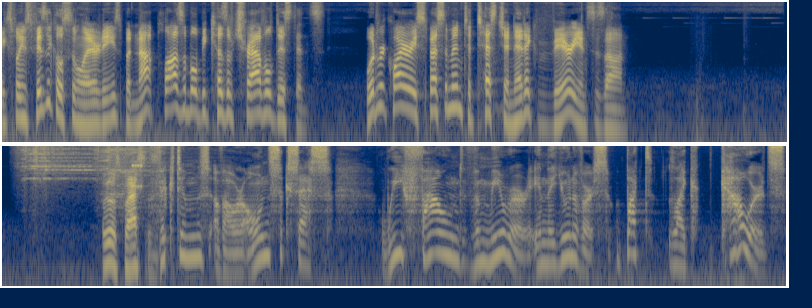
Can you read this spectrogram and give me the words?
Explains physical similarities, but not plausible because of travel distance would require a specimen to test genetic variances on. Look at those glasses. Victims of our own success, we found the mirror in the universe, but like cowards,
